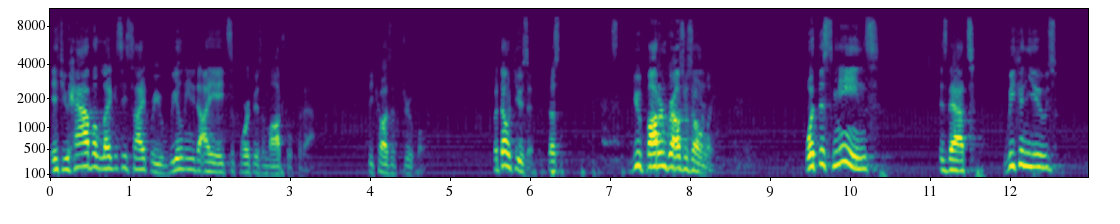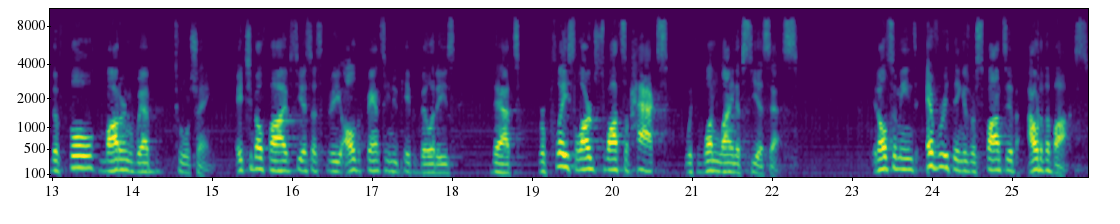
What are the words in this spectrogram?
If you have a legacy site where you really need IE8 support, there's a module for that because it's Drupal. But don't use it. Just use modern browsers only. What this means is that we can use the full modern web toolchain HTML5, CSS3, all the fancy new capabilities that replace large swaths of hacks with one line of CSS. It also means everything is responsive out of the box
